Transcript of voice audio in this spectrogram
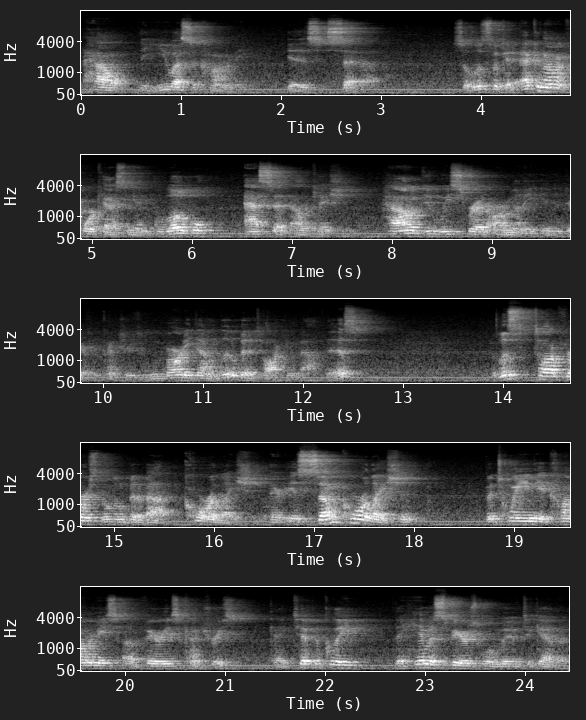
how the U.S. economy is set up. So let's look at economic forecasting and global asset allocation. How do we spread our money into different countries? We've already done a little bit of talking about this. But let's talk first a little bit about correlation. There is some correlation between the economies of various countries. Okay? Typically, the hemispheres will move together.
